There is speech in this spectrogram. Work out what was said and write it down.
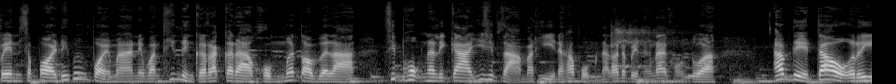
เป็นสปอยที่เพิ่งปล่อยมาในวันที่ 1 กรกฎาคมเมื่อตอนเวลา 16นาฬิกา23นาทีนะครับผมนะก็จะเป็นทางด้านของตัวอัปเดตเจ้ารี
